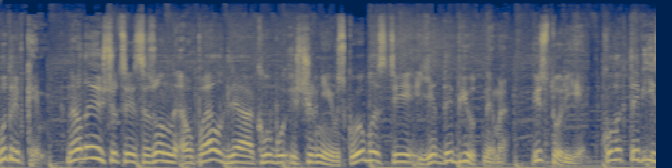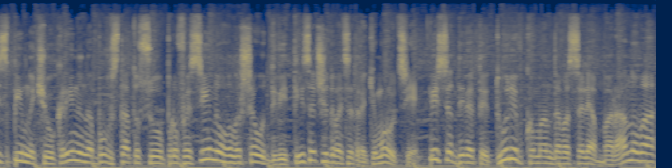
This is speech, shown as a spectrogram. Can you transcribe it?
Кудрівки нагадаю, що цей сезон ЛПЛ для клубу із Чернігівської області є дебютним в історії. Колектив із півночі України набув статусу професійного лише у 2023 році. Після дев'яти турів команда Василя Баранова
